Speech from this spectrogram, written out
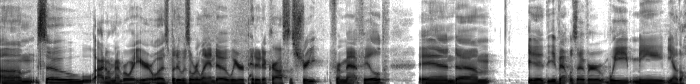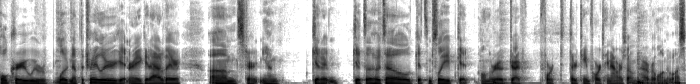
Um, so I don't remember what year it was, but it was Orlando. We were pitted across the street from Matt Field, and um, it, the event was over. We, me, you know, the whole crew, we were loading up the trailer, getting ready to get out of there. Um, start, you know, get it, get to the hotel, get some sleep, get on the road, drive 14, 13, 14 hours, something, however long it was.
